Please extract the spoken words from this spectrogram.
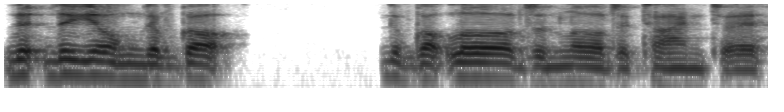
The, the young, they've got they've got loads and loads of time to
